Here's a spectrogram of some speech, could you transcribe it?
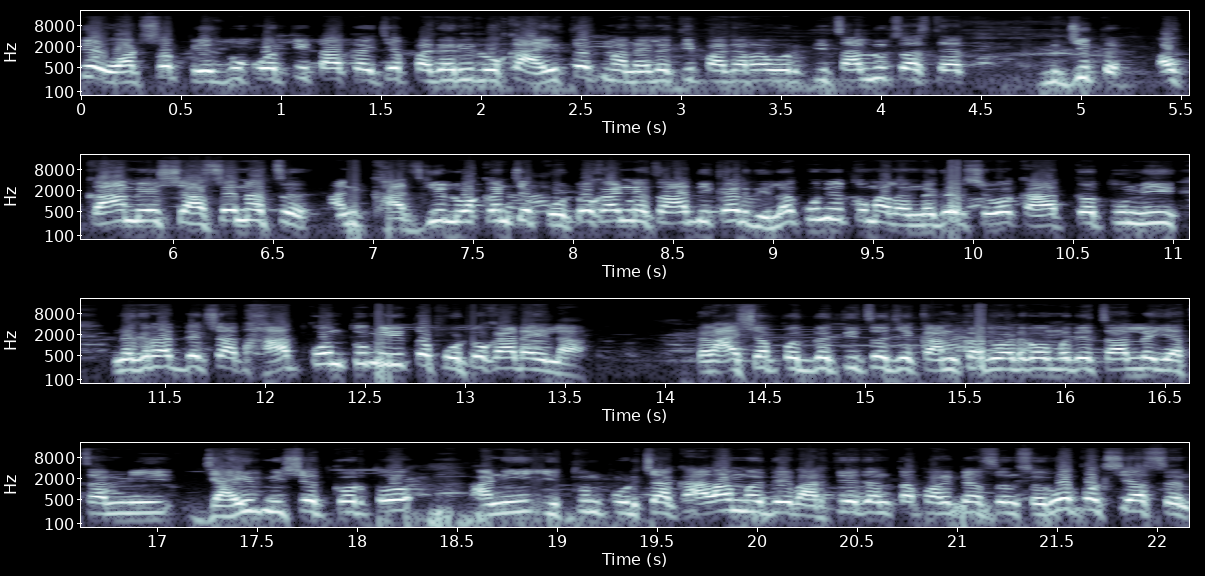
ते व्हॉट्सअप फेसबुकवरती टाकायचे. पगारी लोक आहेतच म्हणायला ती पगारावरती चालूच असतात. जिथं अहो काम हे शासनाचं आणि खाजगी लोकांचे फोटो काढण्याचा अधिकार दिला कोणी तुम्हाला? नगरसेवक आहात का तुम्ही? नगराध्यक्ष आहात. हात कोण तुम्ही इथं फोटो काढायला? तर अशा पद्धतीचं जे कामकाज वडगावमध्ये चाललं याचा मी जाहीर निषेध करतो. आणि इथून पुढच्या काळामध्ये भारतीय जनता पार्टी असन सर्व पक्षी असन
